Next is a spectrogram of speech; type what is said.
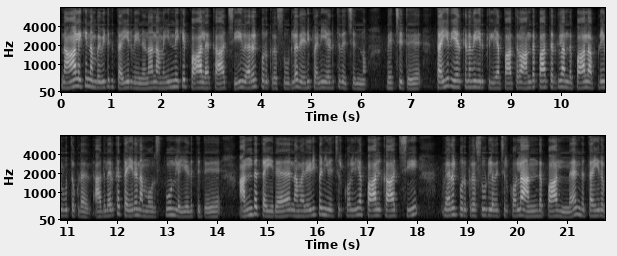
நாளைக்கு நம்ம வீட்டுக்கு தயிர் வேணும்னா நம்ம இன்றைக்கே பாலை காய்ச்சி விரல் பொறுக்கிற சூடில் ரெடி பண்ணி எடுத்து வச்சிடணும். வச்சுட்டு தயிர் ஏற்கனவே இருக்கு இல்லையா பாத்திரம்? அந்த பாத்திரத்தில் அந்த பால் அப்படியே ஊற்றக்கூடாது அதில் இருக்க தயிரை நம்ம ஒரு ஸ்பூனில் எடுத்துட்டு அந்த தயிரை நம்ம ரெடி பண்ணி வச்சுருக்கோம் இல்லையா? பால் காய்ச்சி விரல் பொறுக்கிற சூடில் வச்சுருக்கோம்ல அந்த பாலில் இந்த தயிரை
